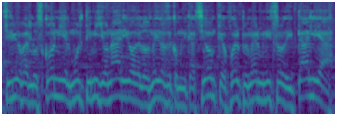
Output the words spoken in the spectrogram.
Silvio Berlusconi, el multimillonario de los medios de comunicación que fue el primer ministro de Italia,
